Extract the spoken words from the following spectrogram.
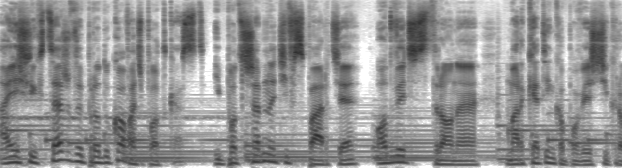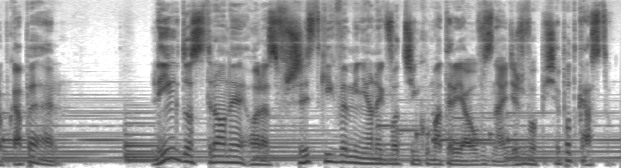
A jeśli chcesz wyprodukować podcast i potrzebne Ci wsparcie, odwiedź stronę marketingopowieści.pl. Link do strony oraz wszystkich wymienionych w odcinku materiałów znajdziesz w opisie podcastu.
